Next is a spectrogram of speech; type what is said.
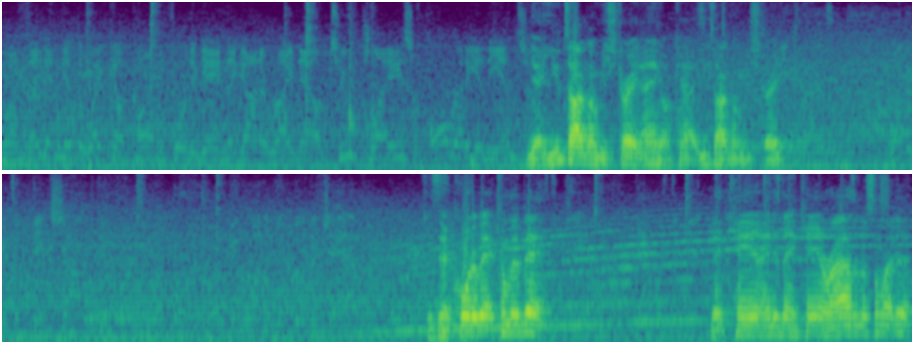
Well, if they didn't get the wake-up call before the game, Is that quarterback coming back? That Can, and his name Cam Rising or something like that?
